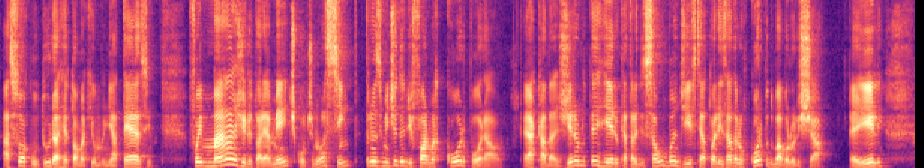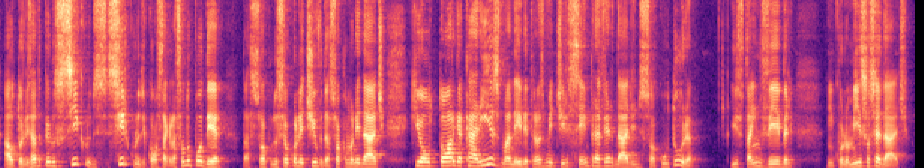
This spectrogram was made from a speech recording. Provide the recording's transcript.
A sua cultura, retoma aqui minha tese, foi majoritariamente, continua assim, transmitida de forma corporal. É a cada gira no terreiro que a tradição umbandista é atualizada no corpo do Babalorixá. É ele, autorizado pelo ciclo de, círculo de consagração do poder da sua, do seu coletivo, da sua comunidade, que outorga carisma nele transmitir sempre a verdade de sua cultura. Isso está em Weber, em Economia e Sociedade.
